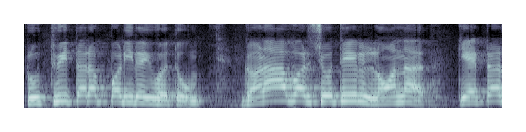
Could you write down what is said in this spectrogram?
પૃથ્વી તરફ પડી રહ્યું હતું. ઘણા વર્ષોથી લોનર કેટર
